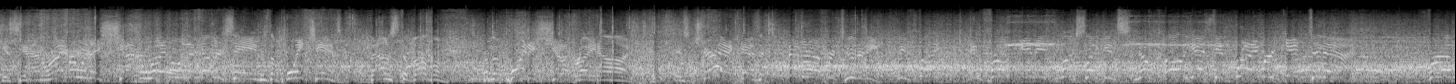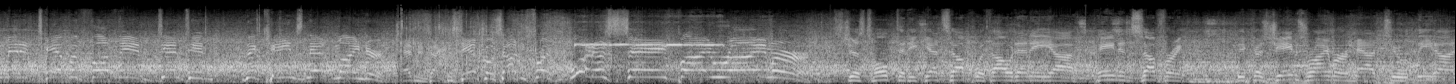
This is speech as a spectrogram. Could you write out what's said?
Gets in on Reimer with a shot. Reimer with another save. Is the point chance. Bounced above him. From the point, is shot right on. As Cernak has it. Another opportunity. They fight in front, and it looks like it's no call yet. Did Reimer get to that? For a minute, Tampa thought they had dented the Canes netminder. Hedman back to Stamkos out in front. What a save by Reimer! Just hope that he gets up without any uh, pain and suffering because James Reimer had to lean on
